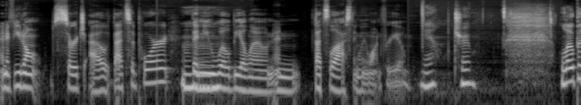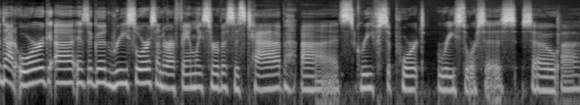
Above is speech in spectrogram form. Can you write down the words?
And if you don't search out that support, then you will be alone. And that's the last thing we want for you. Yeah, true. LOPA.org uh, is a good resource under our Family Services tab. Uh, it's grief support resources. So uh,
